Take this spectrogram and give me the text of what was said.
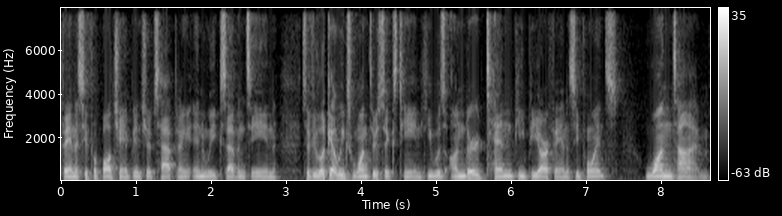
fantasy football championships happening in week 17. So if you look at weeks 1 through 16, he was under 10 PPR fantasy points one time.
